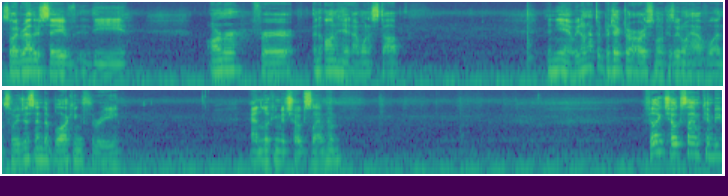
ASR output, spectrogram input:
So I'd rather save the armor for an on hit I want to stop. And yeah, we don't have to protect our arsenal because we don't have one, so we just end up blocking three and looking to choke slam him. I feel like choke slam can be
